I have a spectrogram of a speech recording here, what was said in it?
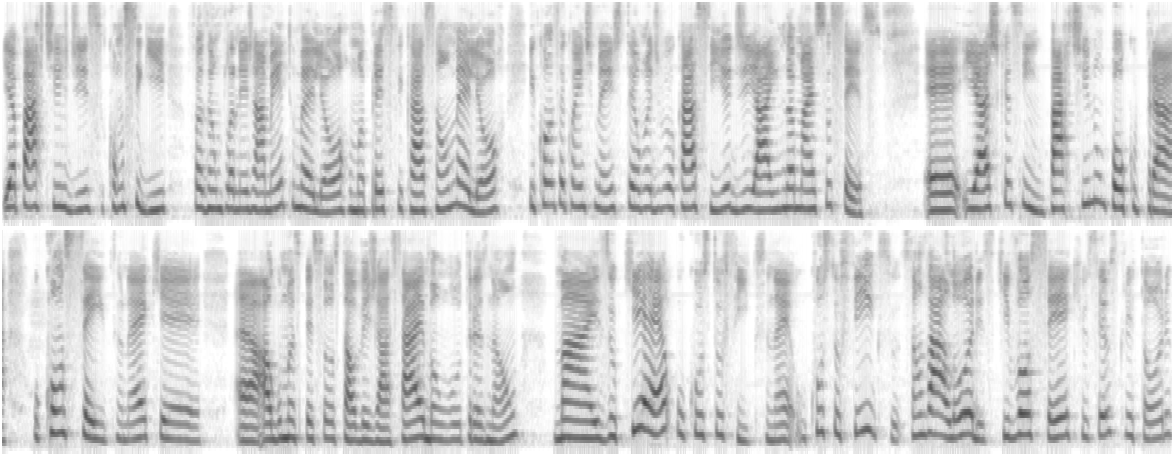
e, a partir disso, conseguir fazer um planejamento melhor, uma precificação melhor e, consequentemente, ter uma advocacia de ainda mais sucesso. É, e acho que, assim, partindo um pouco para o conceito, né, que é, é, algumas pessoas talvez já saibam, outras não, mas o que é o custo fixo, né? O custo fixo são valores que você, que o seu escritório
